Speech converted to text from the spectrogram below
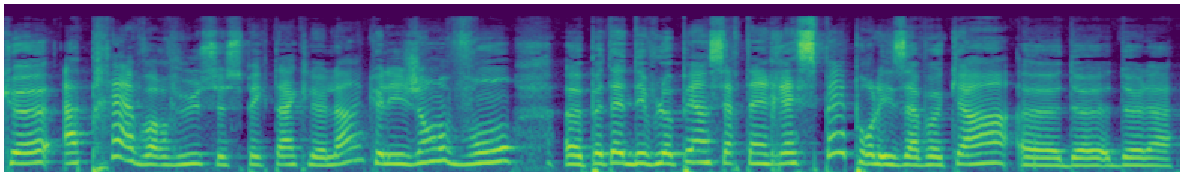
que après avoir vu ce spectacle-là, que les gens vont euh, peut-être développer un certain respect pour les avocats euh, de, de la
